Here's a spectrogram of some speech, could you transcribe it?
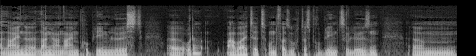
alleine lange an einem Problem löst äh, oder arbeitet und versucht, das Problem zu lösen, ähm,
